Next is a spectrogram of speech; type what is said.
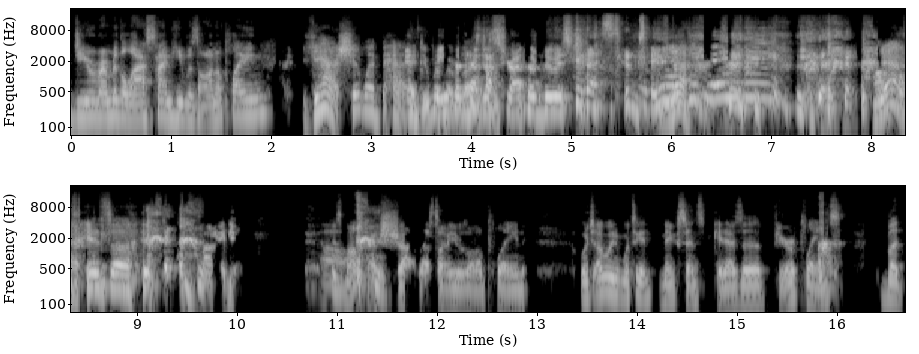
do you remember the last time he was on a plane? yeah, shit went bad. I do Nathan remember had that. to strap him to his chest and take It Yeah. baby. yeah, his uh, his, died. His Oh. mom got shot last time he was on a plane, which I mean, once again makes sense. Kid has a fear of planes, but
